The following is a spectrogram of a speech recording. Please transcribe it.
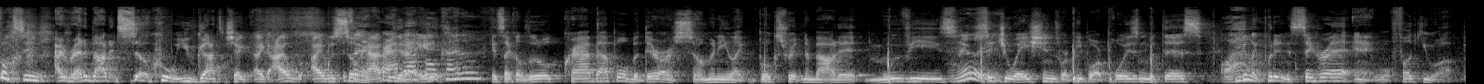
Listen, I read about it. So cool. You've got to check. Like I, I was so like happy that I ate it. kind of? It's like a little crab apple, but there are so many like books written about it, movies, Really? situations where people are poisoned with this. You can like put it in a cigarette and it will fuck you up.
